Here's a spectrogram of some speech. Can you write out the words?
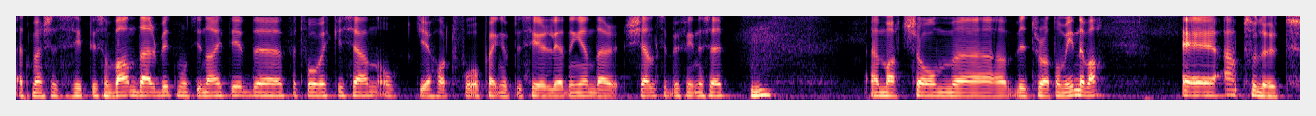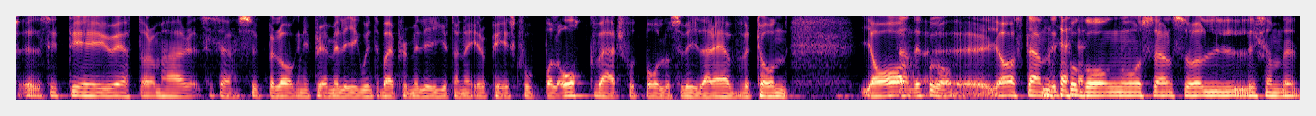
Ett Manchester City som vann derbyt mot United eh, för två veckor sedan och eh, har två poäng upp till serieledningen där Chelsea befinner sig. Mm. En match som eh, vi tror att de vinner va? Eh, absolut. City är ju ett av de här säga, superlagen i Premier League och inte bara i Premier League utan i europeisk fotboll och världsfotboll och så vidare. Everton Ja, ständigt på gång. Eh, ja, ständigt på gång och sen så liksom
